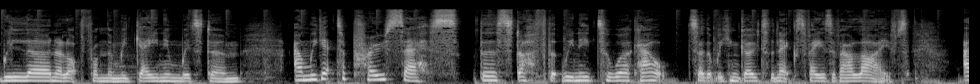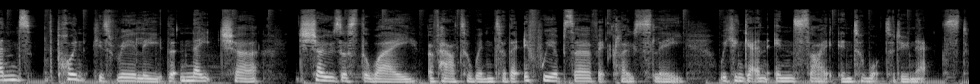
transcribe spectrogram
We learn a lot from them, we gain in wisdom, and we get to process the stuff that we need to work out so that we can go to the next phase of our lives. And the point is really that nature shows us the way of how to winter, that if we observe it closely, we can get an insight into what to do next.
